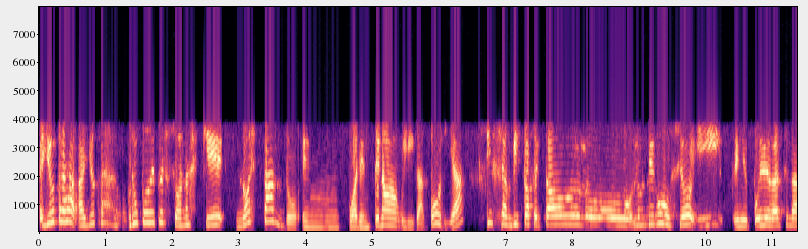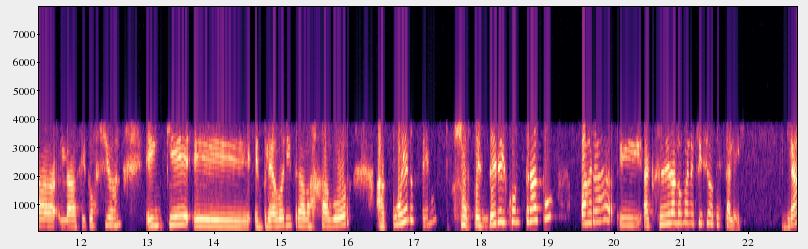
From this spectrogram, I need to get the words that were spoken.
Hay otra, hay otro grupo de personas que no estando en cuarentena obligatoria, sí se han visto afectados lo- los negocios y eh, puede darse la, la situación en que eh, empleador y trabajador acuerden suspender el contrato para eh, acceder a los beneficios de esta ley. ¿Ya?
